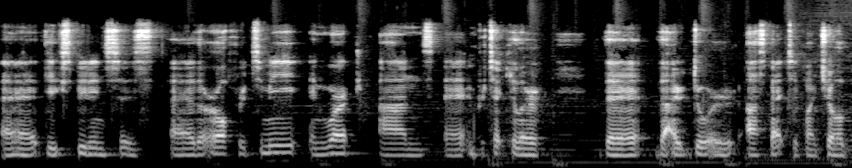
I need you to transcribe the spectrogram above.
uh, the experiences uh, that are offered to me in work, and uh, in particular the the outdoor aspect of my job.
